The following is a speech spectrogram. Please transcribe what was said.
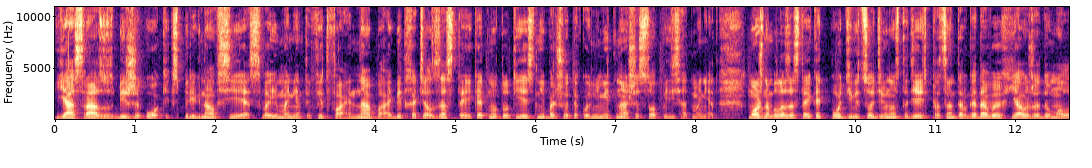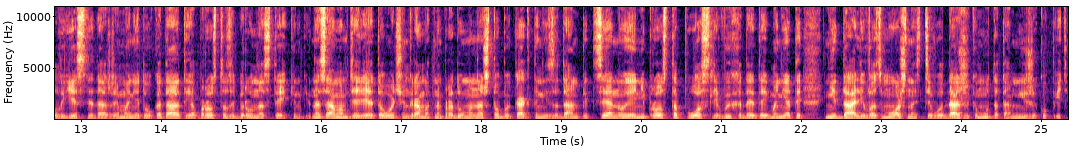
Я сразу с биржи OKX перегнал все свои монеты FitFi на Bybit, хотел застейкать, но тут есть небольшой такой лимит на 650 монет. Можно было застейкать по 999% годовых, я уже думал, если даже монету укатают, я просто заберу на стейкинге. На самом деле это очень грамотно продумано, чтобы как-то не задампить цену и они просто после выхода этой монеты не дали возможность его даже кому-то там ниже купить.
